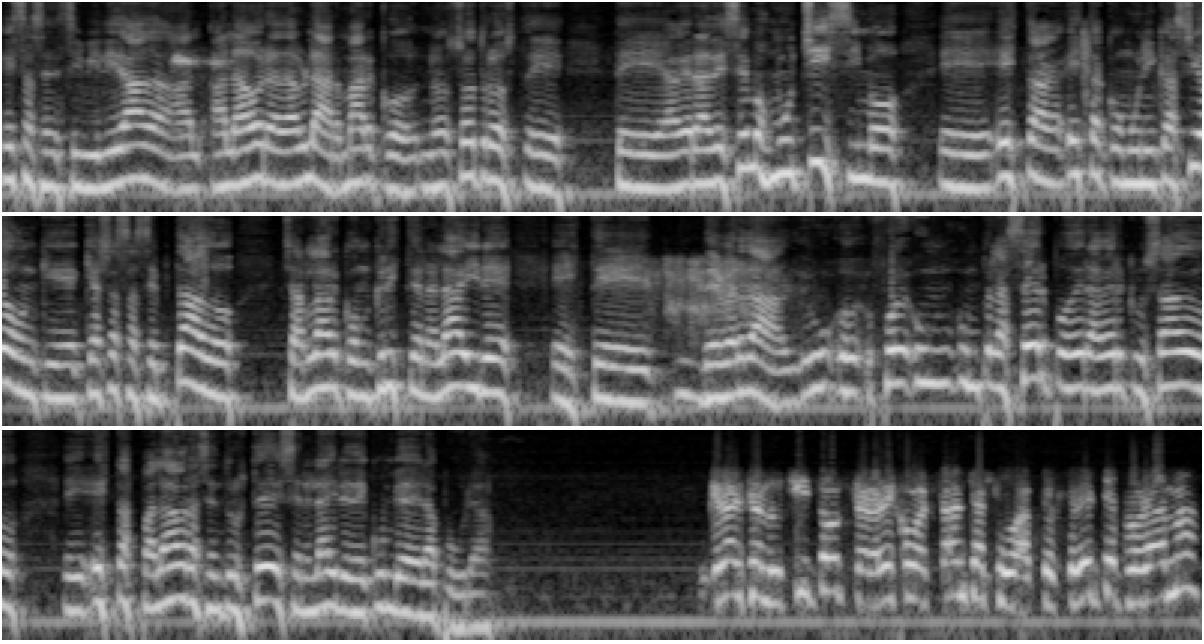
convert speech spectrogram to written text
esa sensibilidad a, a la hora de hablar. Marco, nosotros te, te agradecemos muchísimo esta, esta comunicación, que, que hayas aceptado charlar con Cristian al aire. Este, de verdad, fue un, un placer poder haber cruzado eh, estas palabras entre ustedes en el aire de Cumbia de la Pura. Gracias, Luchito. Te agradezco bastante a tu, a tu excelente programa.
